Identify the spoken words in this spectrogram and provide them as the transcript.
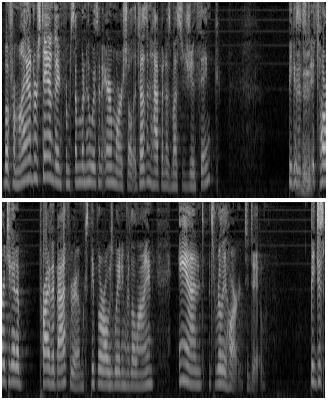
but from my understanding, from someone who was an air marshal, it doesn't happen as much as you think. Because it's Mm-hmm. it's hard to get a private bathroom because people are always waiting for the line, and it's really hard to do. But just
